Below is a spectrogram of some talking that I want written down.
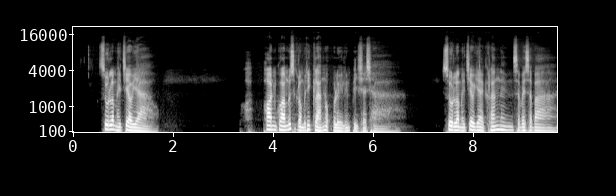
ๆสูดลมหายใจยาวผ่อนความรู้สึกลงไปที่กลางหนกบริเวณลิ้นปี่ช้าๆสูดลมหายใจยาวอีกครั้งหนึ่งสบาย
